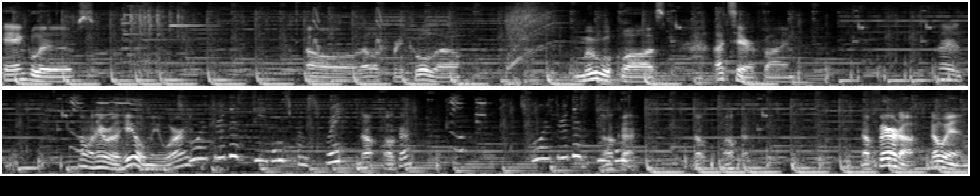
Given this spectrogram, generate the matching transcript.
And gloves. Oh, that looks pretty cool though. Moogle claws. That's terrifying. There's, there's no one here to heal me, right? Tour through the seasons from spring. No, okay. Tour through the seasons. Okay. Nope, okay. Now, fair enough. No end.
